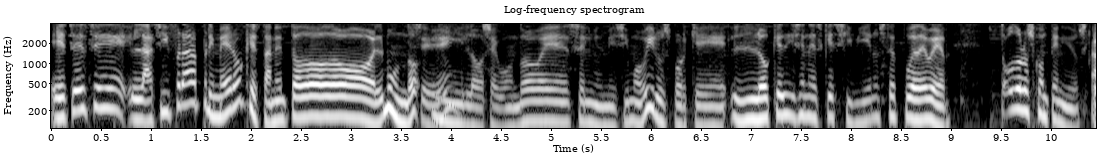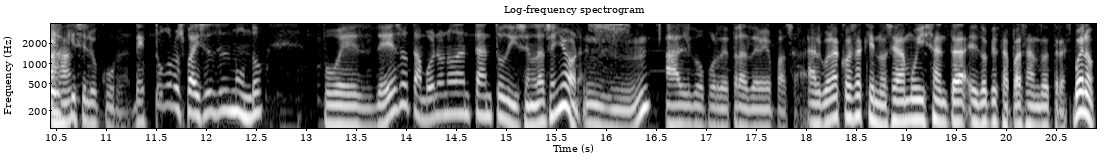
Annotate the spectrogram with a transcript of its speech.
Esa es eh, la cifra primero que están en todo el mundo Sí. y lo segundo es el mismísimo virus porque lo que dicen es que si bien usted puede ver todos los contenidos, Ajá. el que se le ocurra, de todos los países del mundo, pues de eso tan bueno no dan tanto, dicen las señoras. Algo por detrás debe pasar. Alguna cosa que no sea muy santa es lo que está pasando atrás. Bueno,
